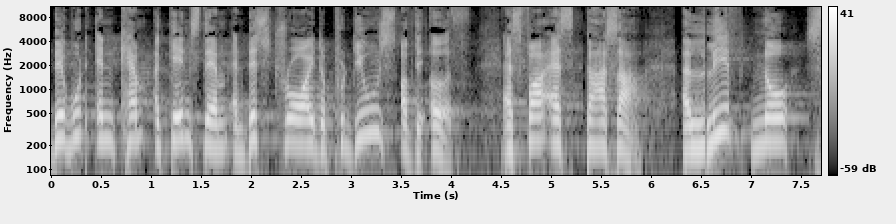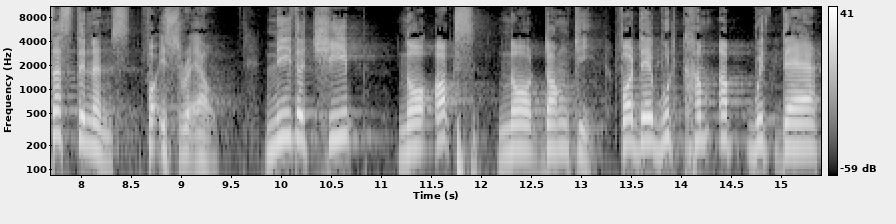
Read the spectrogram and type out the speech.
they would encamp against them and destroy the produce of the earth as far as Gaza and leave no sustenance for Israel, neither sheep nor ox nor donkey. For they would come up with their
